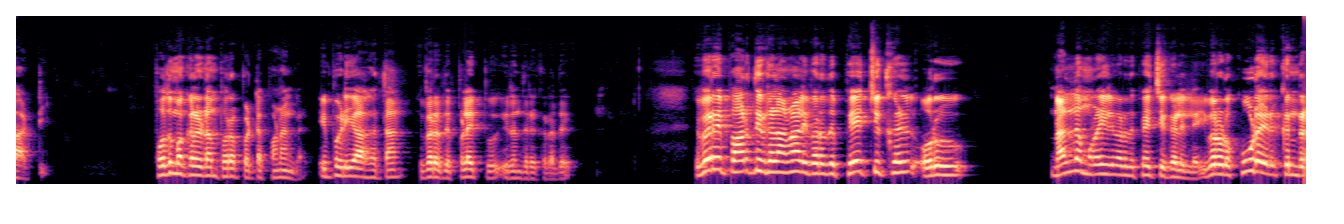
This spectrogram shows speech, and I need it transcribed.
காட்டி பொதுமக்களிடம் புறப்பட்ட பணங்கள். இப்படியாகத்தான் இவரது பிழைப்பு இருந்திருக்கிறது. இவரை பார்த்தீர்களானால் இவரது பேச்சுக்கள் ஒரு நல்ல முறையில் இவரது பேச்சுக்கள் இல்லை. இவரோட கூட இருக்கின்ற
